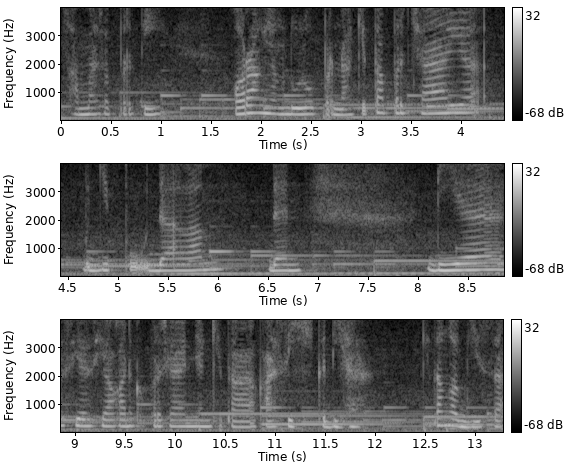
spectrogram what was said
sama seperti orang yang dulu pernah. Kita percaya begitu dalam dan dia sia-siakan kepercayaan yang kita kasih ke dia. Kita nggak bisa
